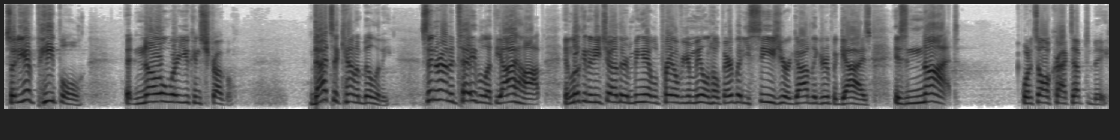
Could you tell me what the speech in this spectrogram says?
So, do you have people that know where you can struggle? That's accountability. Sitting around a table at the IHOP and looking at each other and being able to pray over your meal and hope everybody sees you're a godly group of guys is not what it's all cracked up to be.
